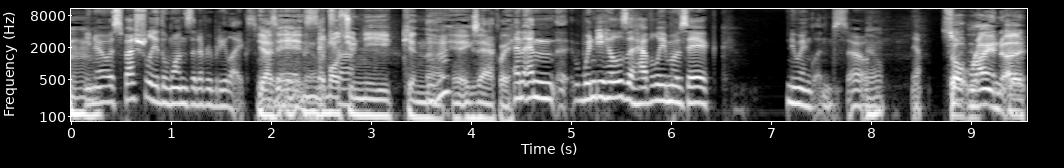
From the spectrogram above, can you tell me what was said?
Mm-hmm. you know, especially the ones that everybody likes. Yeah, Mosaic, the, the most unique and the Mm-hmm. exactly. And and Windy Hill is a heavily mosaic New England. So Yep. yep. So Ryan, uh,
